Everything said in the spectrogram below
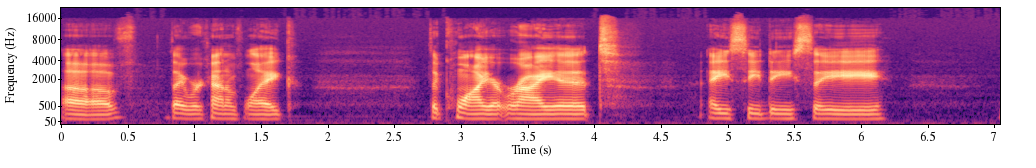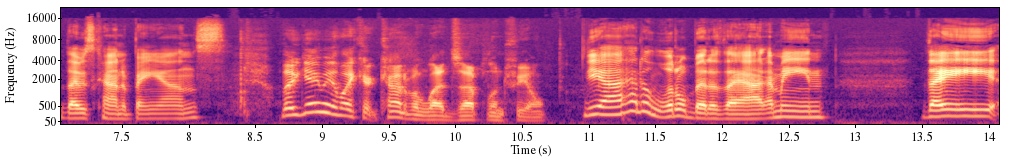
of. They were kind of like the Quiet Riot, ACDC, those kind of bands. They gave me like a kind of a Led Zeppelin feel. Yeah, I had a little bit of that. I mean, they,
